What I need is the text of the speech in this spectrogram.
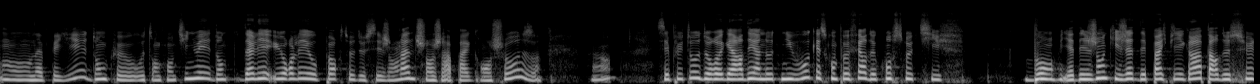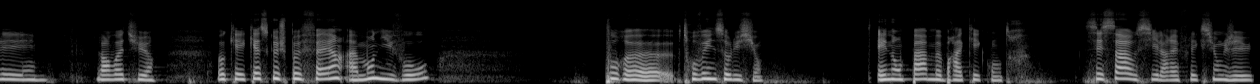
on a payé, donc euh, autant continuer. Donc d'aller hurler aux portes de ces gens-là ne changera pas grand-chose. Hein. C'est plutôt de regarder à notre niveau qu'est-ce qu'on peut faire de constructif? Bon, il y a des gens qui jettent des papiers gras par-dessus les... leur voiture. Ok, qu'est-ce que je peux faire à mon niveau pour euh, trouver une solution et non pas me braquer contre? C'est ça aussi la réflexion que j'ai eue.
